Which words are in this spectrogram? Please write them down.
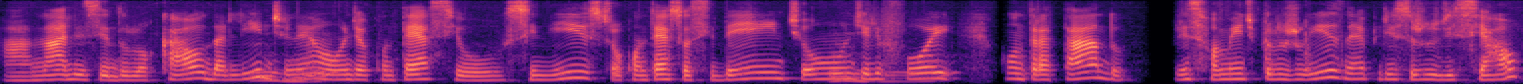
a, análise do local da lide, né? uhum. né? Onde acontece o sinistro, acontece o acidente, onde uhum. ele foi contratado, principalmente pelo juiz, né? Perícia judicial,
